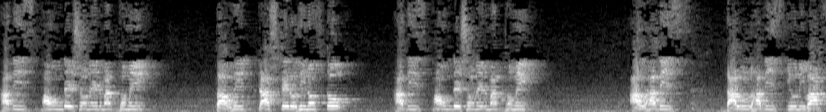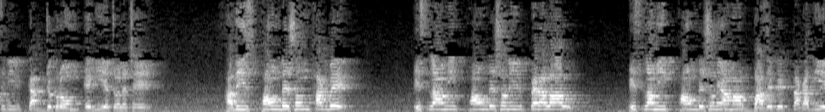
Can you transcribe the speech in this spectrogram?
হাদিস ফাউন্ডেশনের মাধ্যমে তাওহিদ ট্রাস্টের অধীনস্থ হাদিস ফাউন্ডেশনের মাধ্যমে আল হাদিস দারুল হাদিস ইউনিভার্সিটির কার্যক্রম এগিয়ে চলেছে। হাদিস ফাউন্ডেশন থাকবে ইসলামিক ফাউন্ডেশনের প্যারালাল। ইসলামিক ফাউন্ডেশনে আমার বাজেটের টাকা দিয়ে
